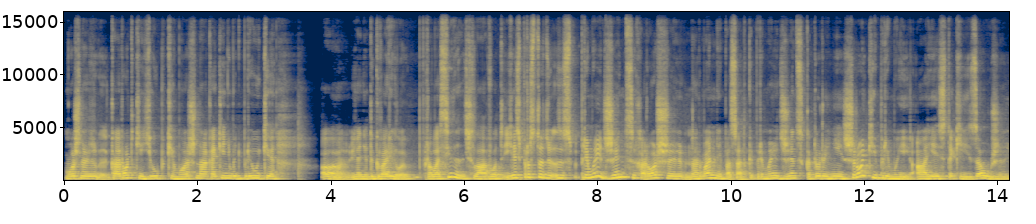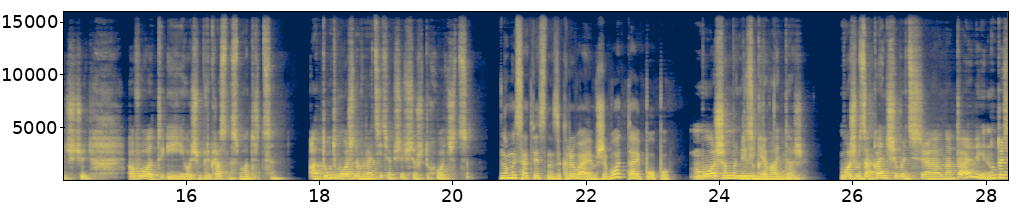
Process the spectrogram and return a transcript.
Можно короткие юбки, можно какие-нибудь брюки. О, я не договорила, про лосины начала. Вот. Есть просто прямые джинсы, хорошие, нормальные посадкой прямые джинсы, которые не широкие прямые, а есть такие зауженные чуть-чуть. Вот. И очень прекрасно смотрятся. А тут можно воротить вообще все, что хочется. Но мы, соответственно, закрываем живот, да, и попу. Можем не Или закрывать нет, даже. Можем заканчивать э, на талии. Ну, то есть,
